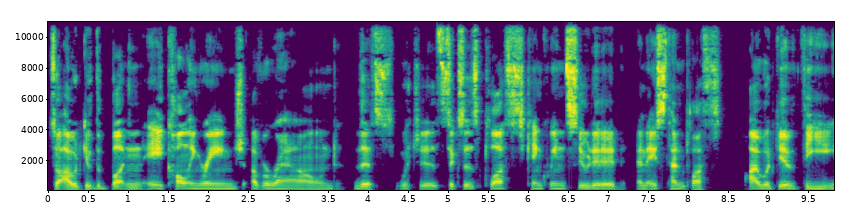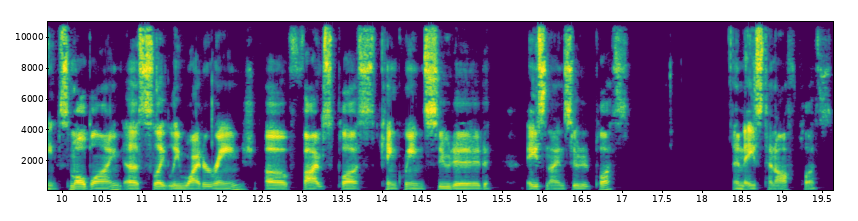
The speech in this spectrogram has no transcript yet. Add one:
So I would give the button a calling range of around this, which is sixes plus, king queen suited, and ace 10 plus. I would give the small blind a slightly wider range of fives plus, king queen suited, ace 9 suited plus, and ace 10 off plus.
